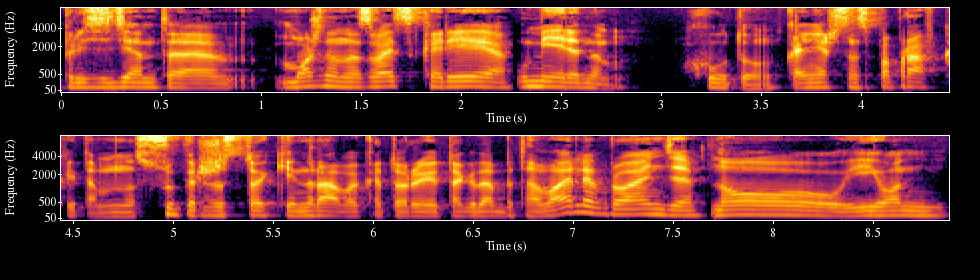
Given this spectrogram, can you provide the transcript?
президента, можно назвать скорее умеренным хуту. Конечно, с поправкой там на супер жестокие нравы, которые тогда бытовали в Руанде, но и он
